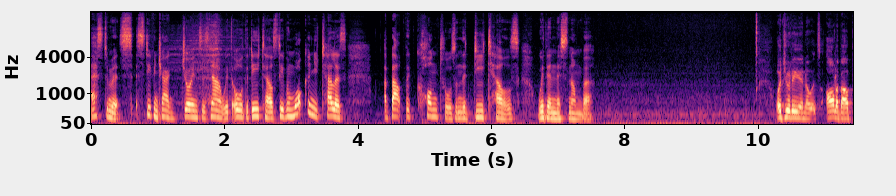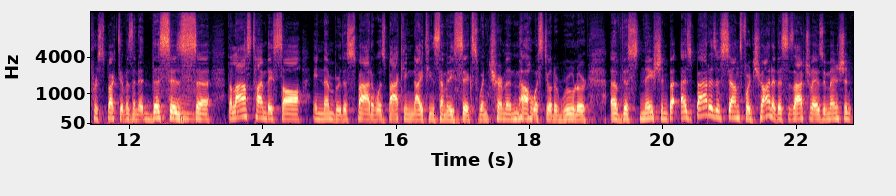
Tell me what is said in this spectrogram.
estimates. Steven Jiang joins us now with all the details. Stephen, what can you tell us about the contours and the details within this number? Well, Julie, you know, it's all about perspective, isn't it? This is mm. uh, the last time they saw a number this bad was back in 1976 when Chairman Mao was still the ruler of this nation. But as bad as it sounds for China, this is actually, as you mentioned,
